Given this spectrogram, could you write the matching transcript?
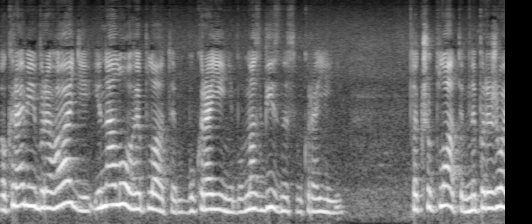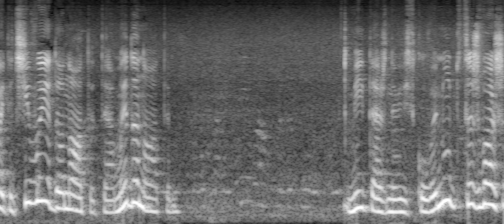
окремій бригаді і налоги платимо в Україні, бо в нас бізнес в Україні. Так що платимо, не переживайте, чи ви донатите, а ми донатимо. Мій теж не військовий. Ну, це ж ваш,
